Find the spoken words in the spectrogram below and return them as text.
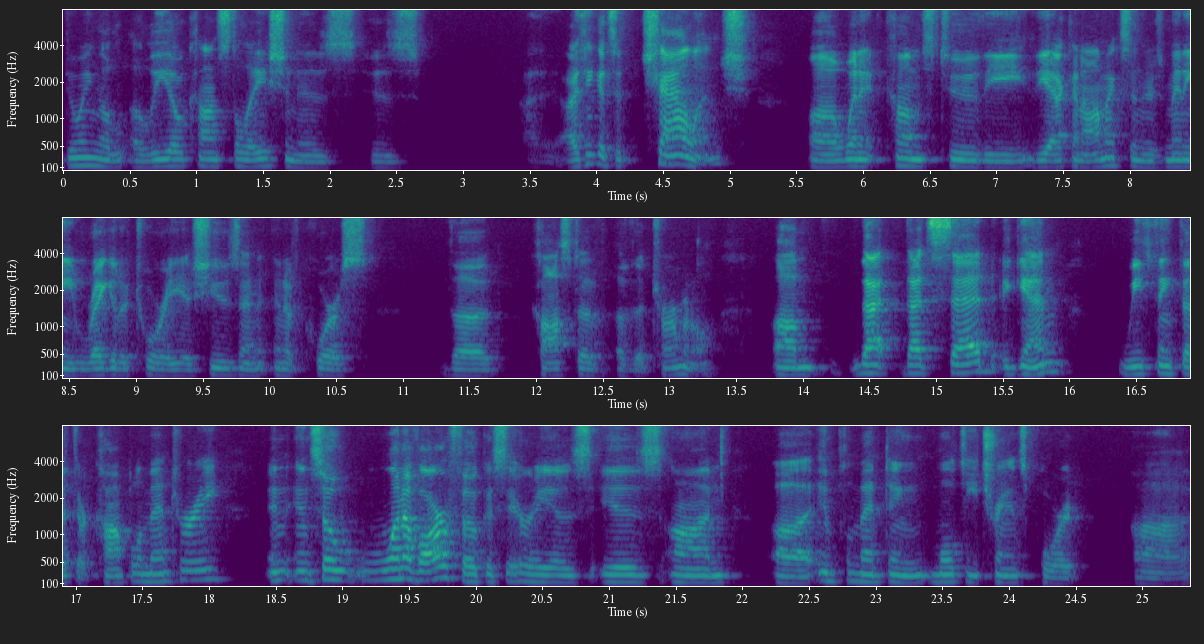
doing a, a, LEO constellation is, is, I think it's a challenge uh, when it comes to the, the economics, and there's many regulatory issues, and, and of course, the cost of, of the terminal. Um, that, that said, again, we think that they're complementary. And, and so one of our focus areas is on uh, implementing multi-transport uh,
